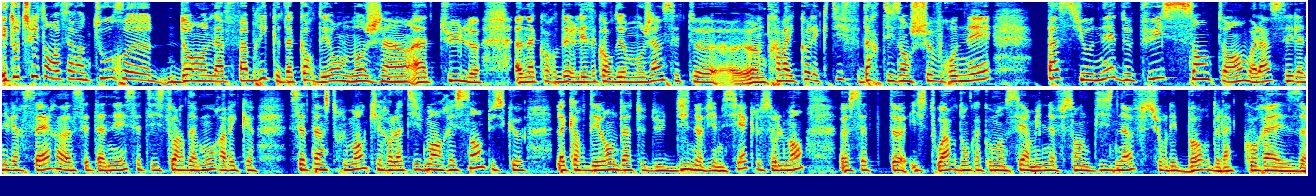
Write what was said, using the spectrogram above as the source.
Et tout de suite, on va faire un tour euh, dans la fabrique d'accordéons Mogin à Tulle. Les accordéons Mogin, c'est euh, un travail collectif d'artisans chevronnés passionné depuis 100 ans. Voilà, c'est l'anniversaire euh, cette année, cette histoire d'amour avec euh, cet instrument qui est relativement récent puisque l'accordéon date du 19e siècle seulement. Euh, cette histoire donc a commencé en 1919 sur les bords de la Corrèze.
